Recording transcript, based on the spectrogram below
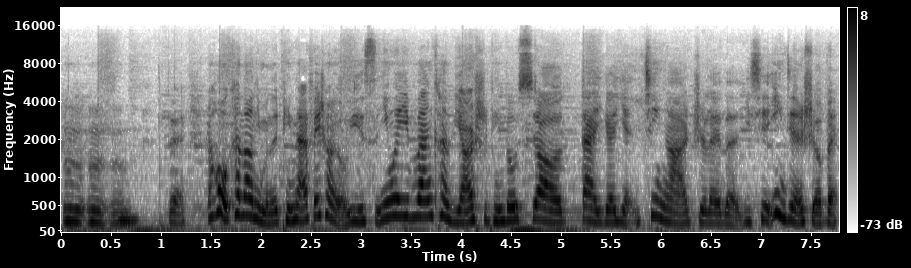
嗯嗯嗯，对。然后我看到你们的平台非常有意思，因为一般看 VR 视频都需要戴一个眼镜啊之类的一些硬件设备，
